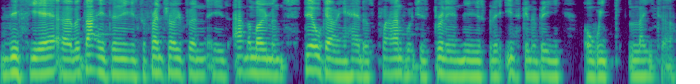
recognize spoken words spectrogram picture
this year. Uh, but that is the news. The French Open is at the moment still going ahead as planned, which is brilliant news, but it is going to be a week later.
